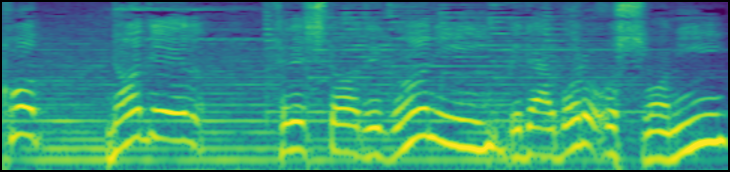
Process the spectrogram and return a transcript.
خب نادر فرستادگانی به دربار عثمانی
